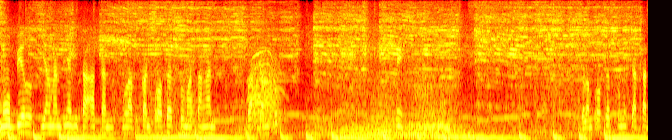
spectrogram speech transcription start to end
mobil yang nantinya kita akan melakukan proses pemasangan bak dam truk. Nih. Dalam proses pengecatan.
